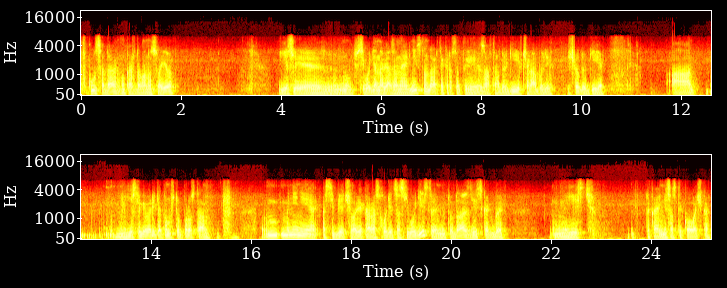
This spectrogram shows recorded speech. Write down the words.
вкуса, да, у каждого оно свое. Если ну, сегодня навязаны одни стандарты красоты, завтра другие, вчера были еще другие. А если говорить о том, что просто мнение о себе человека расходится с его действиями, то да, здесь как бы есть такая несостыковочка.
